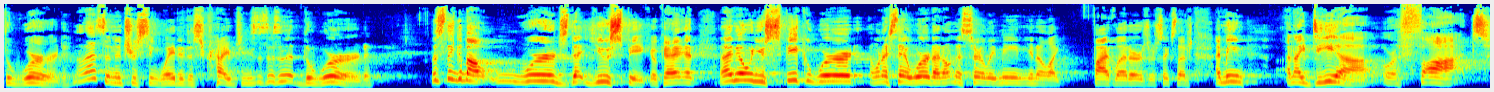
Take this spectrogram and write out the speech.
The Word. Now that's an interesting way to describe Jesus, isn't it? The Word. Let's think about words that you speak, okay? And, I know when you speak a word, and when I say a word, I don't necessarily mean, you know, like five letters or six letters. I mean an idea or a thought.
